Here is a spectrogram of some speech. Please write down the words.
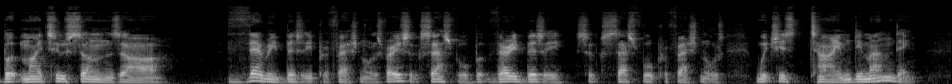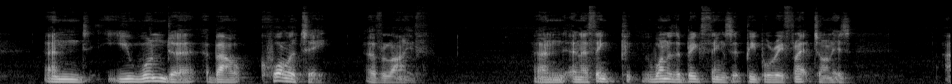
But my two sons are very busy professionals, very successful, but very busy, successful professionals, which is time demanding. And you wonder about quality of life. And, and I think one of the big things that people reflect on is uh,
